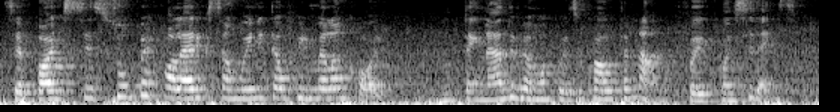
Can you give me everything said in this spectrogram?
Você pode ser super colérico sanguíneo e ter um filho melancólico. Não tem nada a ver uma coisa com a outra, não. Foi coincidência.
